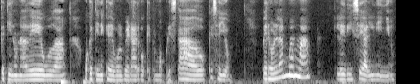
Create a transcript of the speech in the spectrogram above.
que tiene una deuda o que tiene que devolver algo que tomó prestado, qué sé yo. Pero la mamá le dice al niño,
